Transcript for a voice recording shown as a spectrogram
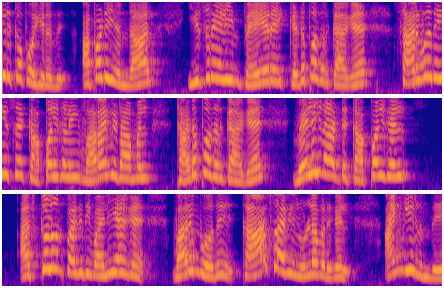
இருக்க போகிறது. அப்படி என்றால் இஸ்ரேலின் பெயரை கெடுப்பதற்காக சர்வதேச கப்பல்களை வரவிடாமல் தடுப்பதற்காக வெளிநாட்டு கப்பல்கள் அஸ்கலோன் பகுதி வழியாக வரும்போது காசாவில் உள்ளவர்கள் அங்கிருந்து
